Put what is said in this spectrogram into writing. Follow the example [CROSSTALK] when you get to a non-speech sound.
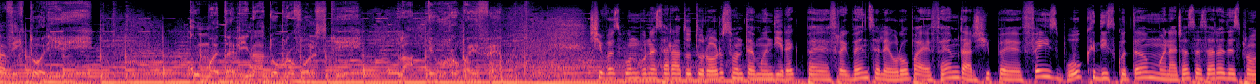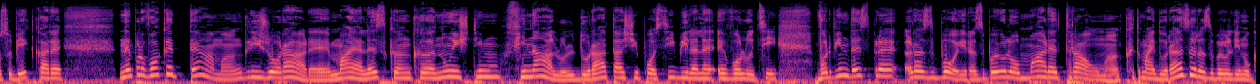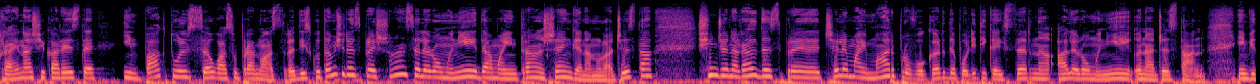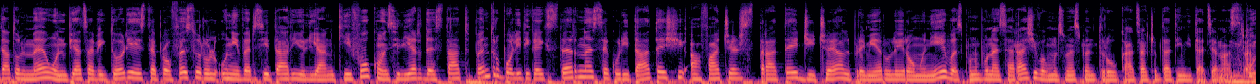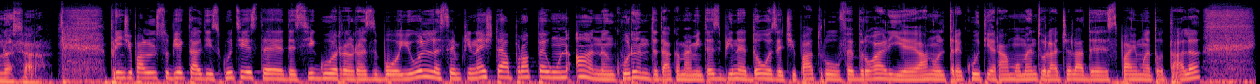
Piața Victoriei cu Mădălina Dobrovolski la Europa FM. Și vă spun bună seara tuturor, suntem în direct pe frecvențele Europa FM, dar și pe Facebook. Discutăm în această seară despre un subiect care ne provoacă teamă, îngrijorare, mai ales că încă nu știm finalul, durata și posibilele evoluții. Vorbim despre război, războiul o mare traumă. Cât mai durează războiul din Ucraina și care este impactul său asupra noastră. Discutăm și despre șansele României de a mai intra în Schengen anul acesta și, în general, despre cele mai mari provocări de politică externă ale României în acest an. Invitatul meu în Piața Victoriei este profesorul universitar Iulian Chifu, consilier de stat pentru politică externă, securitate și afaceri strategice al premierului României. Vă spun bună seara și vă mulțumesc pentru că ați acceptat invitația noastră. Bună seara! Principalul subiect al discuției este, desigur, războiul. Se împlinește aproape un an în curând, dacă mi-amintesc bine, 24 februarie anul trecut era momentul acela de spaimă totală.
